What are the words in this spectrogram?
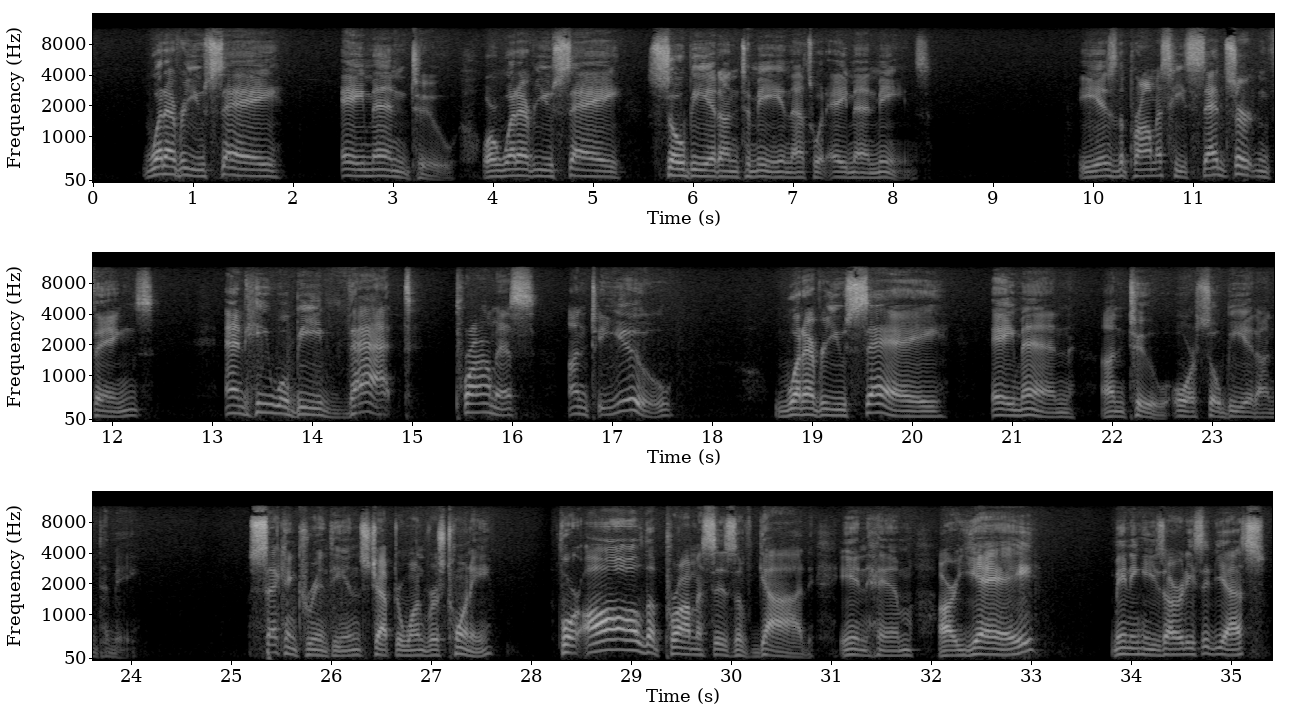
whatever you say amen to or whatever you say so be it unto me and that's what amen means he is the promise. He said certain things. And he will be that promise unto you. Whatever you say amen unto or so be it unto me. Second Corinthians chapter 1 verse 20 for all the promises of God in him are yea meaning he's already said yes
